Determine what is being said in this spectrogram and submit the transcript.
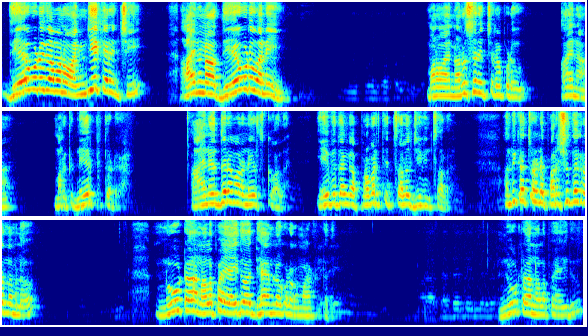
దేవుడిగా మనం అంగీకరించి ఆయన నా దేవుడు అని మనం ఆయన అనుసరించినప్పుడు ఆయన మనకు నేర్పుతాడు. ఆయన యుద్ధనే మనం నేర్చుకోవాలి. ఏ విధంగా ప్రవర్తించాలో జీవించాలో. అందుకే చూడండి పరిశుద్ధ గ్రంథంలో నూట నలభై ఐదో అధ్యాయంలో కూడా ఒక మాట ఉంటుంది. నూట నలభై ఐదు.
